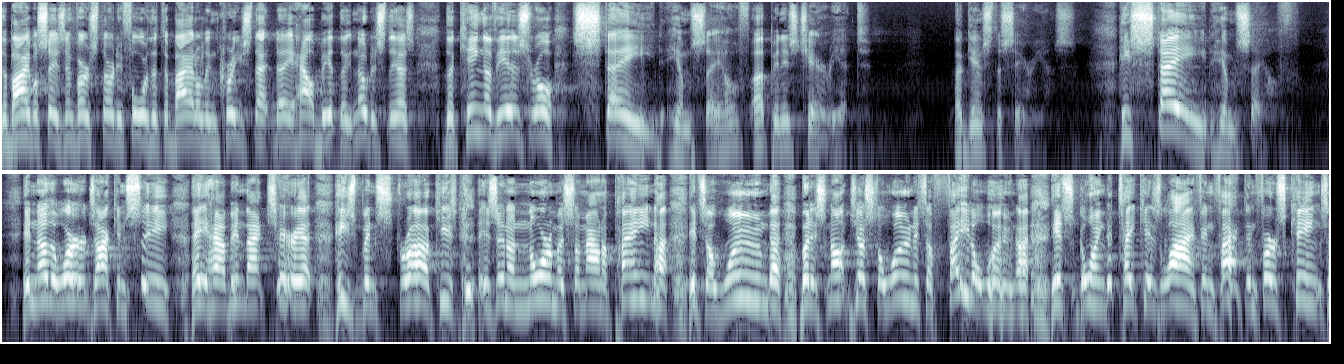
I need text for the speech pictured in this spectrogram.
The Bible says in verse 34 that the battle increased that day. Howbeit, the, notice this the king of Israel stayed himself up in his chariot against the Syrians. He stayed himself. In other words, I can see Ahab in that chariot. He's been struck. He's, he's in enormous amount of pain. Uh, it's a wound, uh, but it's not just a wound, it's a fatal wound. Uh, it's going to take his life. In fact, in First Kings,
